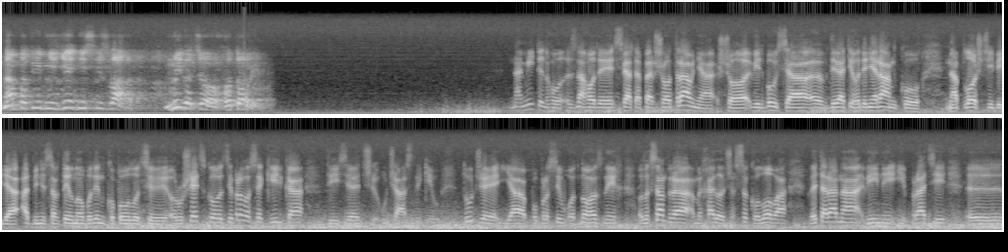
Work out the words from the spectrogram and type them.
нам потрібні єдність і злагода. Ми до цього готові. На мітингу з нагоди свята 1 травня, що відбувся е, в 9 годині ранку на площі біля адміністративного будинку по вулиці Рушецького, зібралося кілька тисяч учасників. Тут же я попросив одного з них, Олександра Михайловича Соколова, ветерана війни і праці, е,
